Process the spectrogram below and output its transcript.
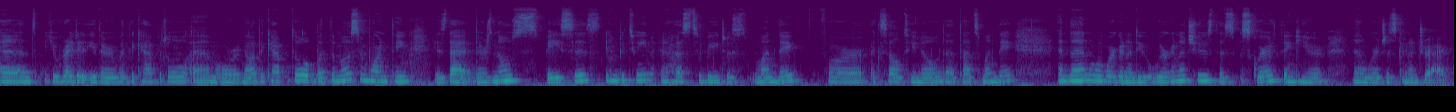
and you write it either with the capital M or not the capital. But the most important thing is that there's no spaces in between. It has to be just Monday for Excel to know that that's Monday. And then what we're gonna do, we're gonna choose this square thing here and we're just gonna drag.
